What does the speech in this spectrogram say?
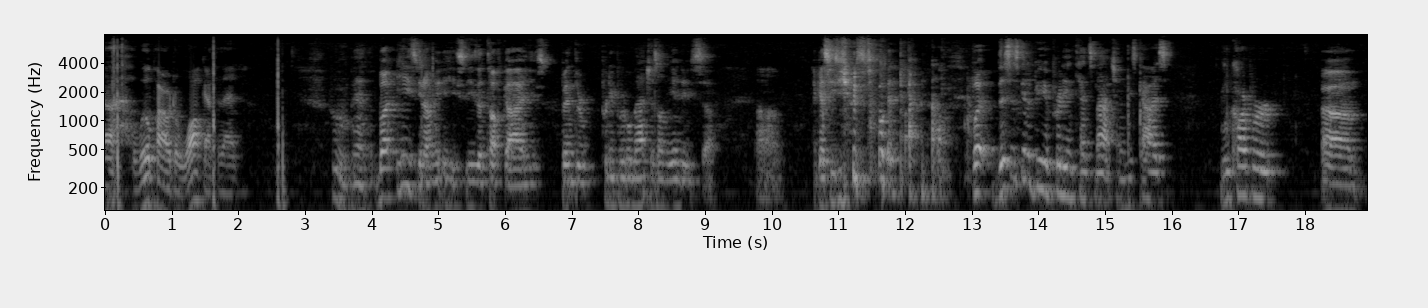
uh, willpower to walk after that. Ooh, man. But he's you know he's he's a tough guy. He's been through pretty brutal matches on the Indies, so um, I guess he's used to it by now. But this is going to be a pretty intense match. I mean, these guys, Luke Harper, um,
